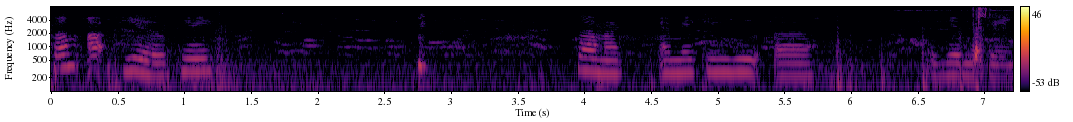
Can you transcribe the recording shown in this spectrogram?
Come up here, okay? I'm, I'm making you a, a game.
